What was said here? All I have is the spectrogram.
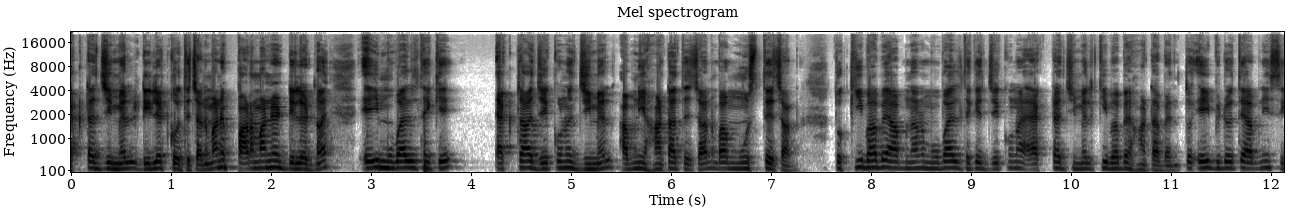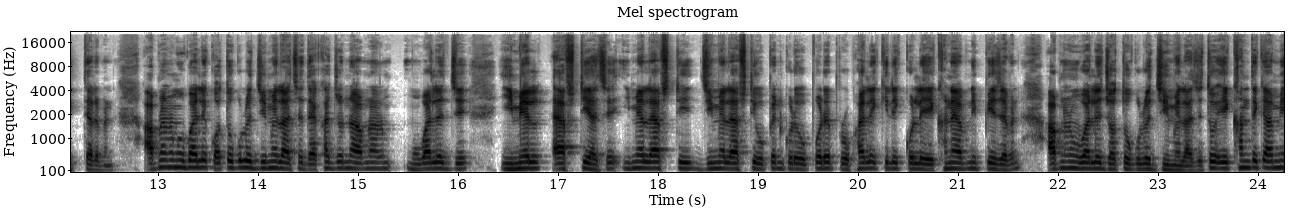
একটা জিমেল ডিলেট করতে চান মানে পারমানেন্ট ডিলেট নয়, এই মোবাইল থেকে একটা যে কোনো জিমেল আপনি হাঁটাতে চান বা মুছতে চান। তো কীভাবে আপনার মোবাইল থেকে যে কোনো একটা জিমেল কীভাবে হাঁটাবেন? তো এই ভিডিওতে আপনি শিখতে পারবেন। আপনার মোবাইলে কতগুলো জিমেল আছে? দেখার জন্য আপনার মোবাইলের যে ইমেল অ্যাপসটি আছে ইমেল অ্যাপসটি জিমেল অ্যাপসটি ওপেন করে উপরে প্রোফাইলে ক্লিক করলে এখানে আপনি পেয়ে যাবেন আপনার মোবাইলে যতগুলো জিমেল আছে। তো এখান থেকে আমি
